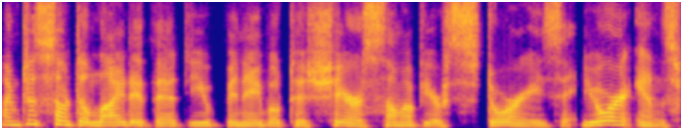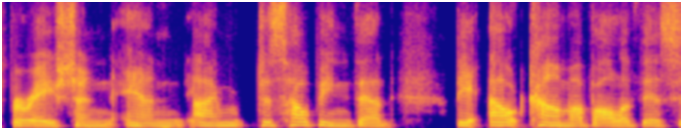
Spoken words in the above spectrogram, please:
I'm just so delighted that you've been able to share some of your stories, your inspiration, and I'm just hoping that the outcome of all of this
